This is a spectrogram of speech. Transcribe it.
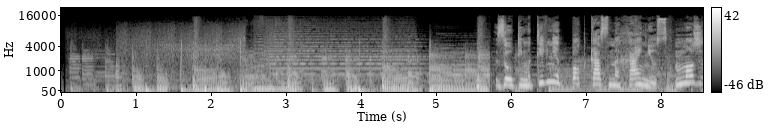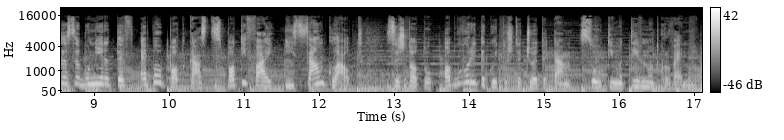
За ултимативният подкаст на High може да се абонирате в Apple Podcast, Spotify и SoundCloud, защото отговорите, които ще чуете там, са ултимативно откровени.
